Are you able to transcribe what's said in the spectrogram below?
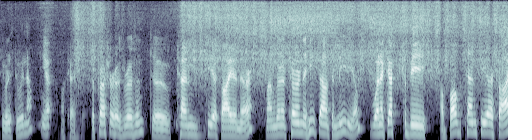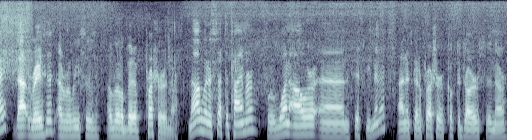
See what it's doing now? Yeah. Okay. The pressure has risen to 10 psi in there. I'm going to turn the heat down to medium. When it gets to be above 10 psi, that raises and releases a little bit of pressure in there. Now I'm going to set the timer for one hour and 50 minutes, and it's going to pressure cook the jars in there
